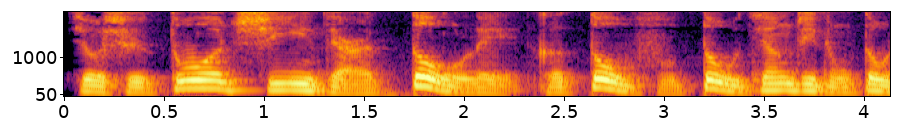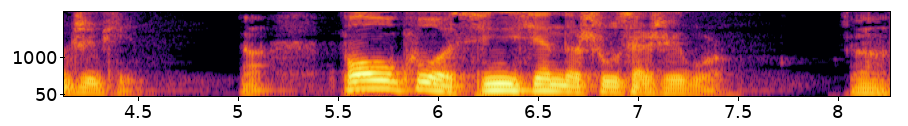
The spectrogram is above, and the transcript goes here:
就是多吃一点豆类和豆腐、豆浆这种豆制品，啊，包括新鲜的蔬菜水果，啊，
